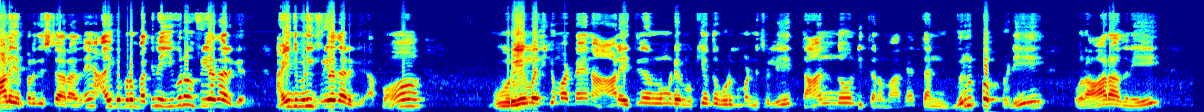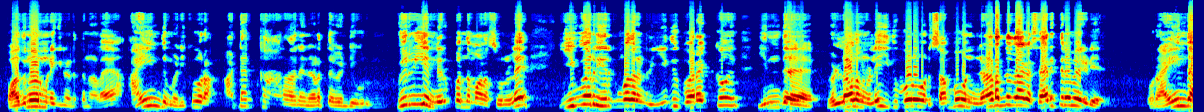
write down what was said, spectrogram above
ஆலய பிரதிஷ்ட ஆராதனை அதுக்கப்புறம் பாத்தீங்கன்னா இவரும் ஃப்ரீயா தான் இருக்காரு. ஐந்து மணிக்கு ஃப்ரீயா தான் இருக்கு. அப்போ ஊரே மதிக்க மாட்டேன். நான் ஆலயத்தில் நம்முடைய முக்கியத்துவம் கொடுக்க மாட்டேன்னு சொல்லி தான் தோண்டித்தனமாக தன் விருப்பப்படி ஒரு ஆராதனையை பதினோரு மணிக்கு நடத்தினால ஐந்து மணிக்கு ஒரு அடக்க ஆராதனை நடத்த வேண்டிய ஒரு பெரிய நிர்பந்தமான சூழ்நிலை இவர் இருக்கும்போது. நடந்தது இது வரைக்கும் இந்த வெள்ளாளங்களே இது போல ஒரு சம்பவம் நடந்ததாக சரித்திரமே கிடையாது. ஒரு ஐந்து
